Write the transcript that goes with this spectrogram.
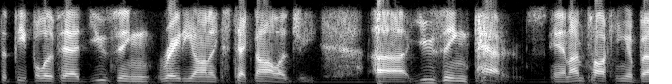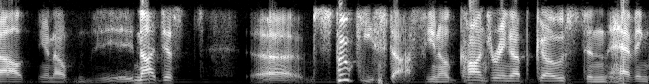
that people have had using radionics technology, uh, using patterns, and I'm talking about you know not just uh, spooky stuff, you know, conjuring up ghosts and having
